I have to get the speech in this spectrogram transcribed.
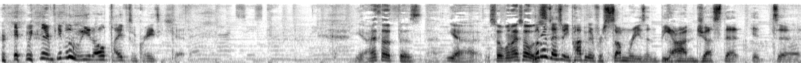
Right? I mean, there are people who eat all types of crazy shit. Yeah, I thought this. Uh, yeah, so when I saw this, Budweiser has to be popular for some reason beyond just that it. Uh,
